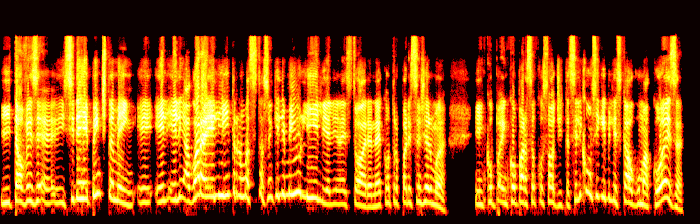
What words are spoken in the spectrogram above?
e talvez, é, e se de repente também, ele, ele agora ele entra numa situação que ele é meio Lille ali na história, né, contra o Paris Saint-Germain, em, em comparação com o Saudita. Se ele conseguir beliscar alguma coisa,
